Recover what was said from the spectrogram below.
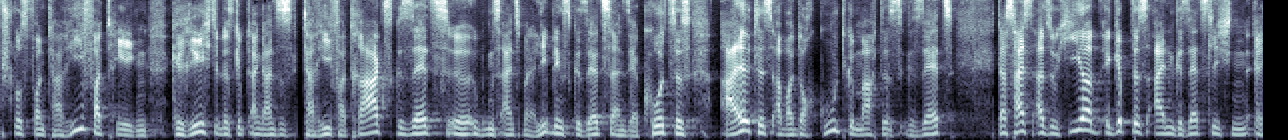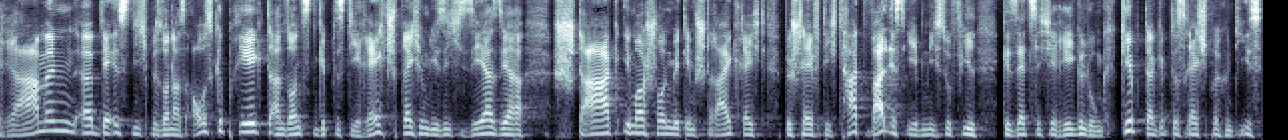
Abschluss von Tarifverträgen gerichtet. Es gibt ein ganzes Tarifvertragsgesetz, äh, übrigens eins meiner Lieblingsgesetze, ein sehr kurzes, altes, aber doch gut gemachtes Gesetz. Das heißt also, hier gibt es einen gesetzlichen Rahmen, äh, der ist nicht besonders ausgeprägt. Ansonsten gibt es die Rechtsprechung, die sich sehr, sehr stark immer schon mit dem Streikrecht beschäftigt hat, weil es eben nicht so viel gesetzliche Regelung gibt. Da gibt es Rechtsprechung, die ist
